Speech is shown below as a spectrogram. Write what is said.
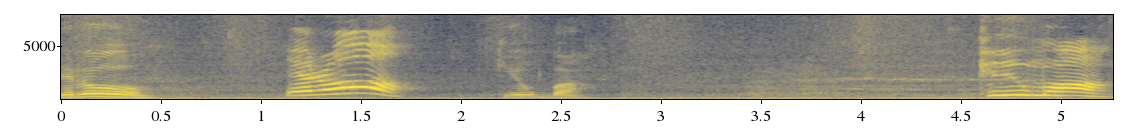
Peru. Peru, Cuba. Cuba,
